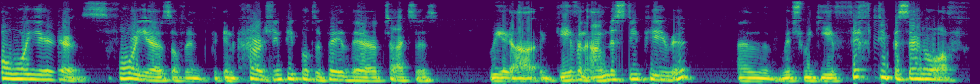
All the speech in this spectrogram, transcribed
four years, four years of en- encouraging people to pay their taxes. We uh, gave an amnesty period, and which we gave 50% off,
